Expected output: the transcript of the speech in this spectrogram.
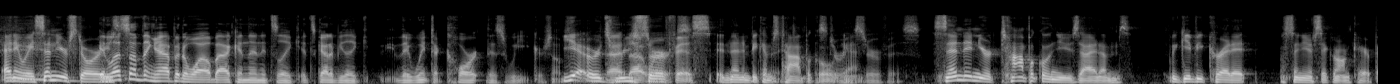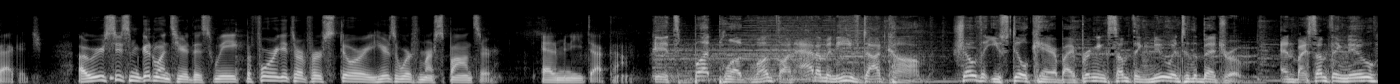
anyway, send your stories. Unless something happened a while back, and then it's like it's got to be like they went to court this week or something. Yeah, or it's That- that and then it becomes topical It's to again. resurface. Send in your topical news items. We give you credit. We'll send you a sick wrong care package. Uh, we received some good ones here this week. Before we get to our first story, here's a word from our sponsor, adamandeve.com. It's Butt Plug Month on adamandeve.com. Show that you still care by bringing something new into the bedroom. And by something new,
